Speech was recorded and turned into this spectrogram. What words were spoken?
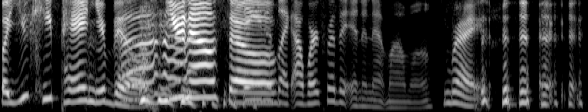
but you keep paying your bills." You know? So you like, I work for the internet, mama. right.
